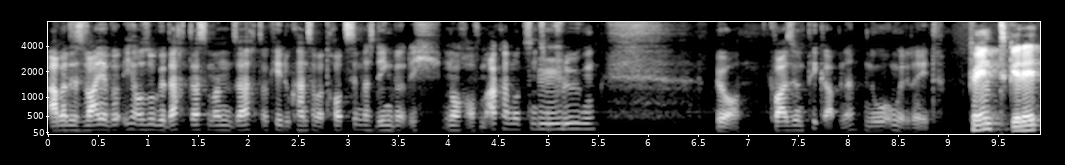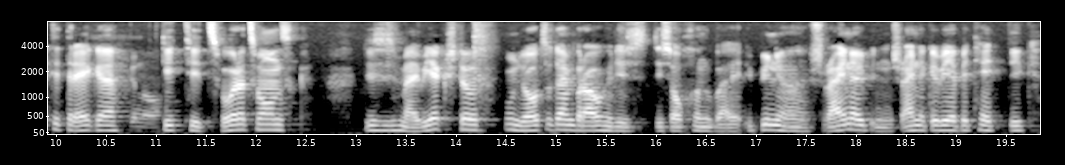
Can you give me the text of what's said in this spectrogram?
Aber das war ja wirklich auch so gedacht, dass man sagt, okay, du kannst aber trotzdem das Ding wirklich noch auf dem Acker nutzen zum Pflügen. Ja, quasi ein Pickup, ne? Nur umgedreht. Fendt Geräteträger Genau. GT22. Das ist meine Werkstatt. Und ja, zudem brauche ich die, die Sachen, weil ich bin ja Schreiner, ich bin im Schreinergewerbe tätig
